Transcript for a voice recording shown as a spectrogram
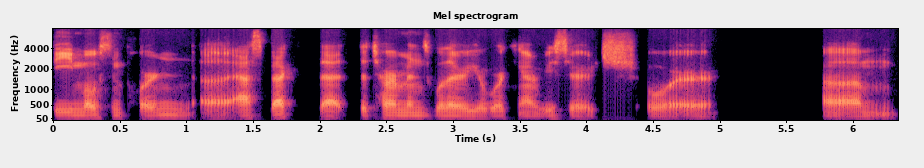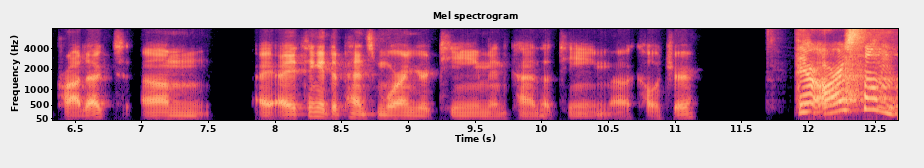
the most important uh, aspect that determines whether you're working on research or um, product. Um, I, I, think it depends more on your team and kind of the team uh, culture. There are some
